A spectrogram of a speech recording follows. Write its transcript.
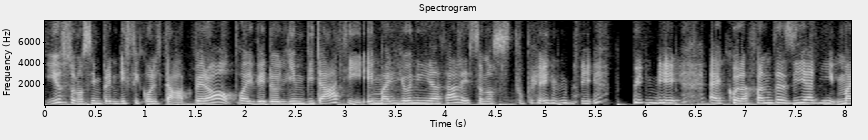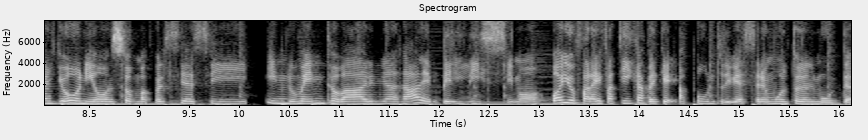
io sono sempre in difficoltà, però poi vedo gli invitati e i maglioni di Natale sono stupendi. Quindi ecco la fantasia di maglioni o insomma qualsiasi indumento vario di Natale è bellissimo. Poi io farei fatica perché appunto devi essere molto nel mood,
